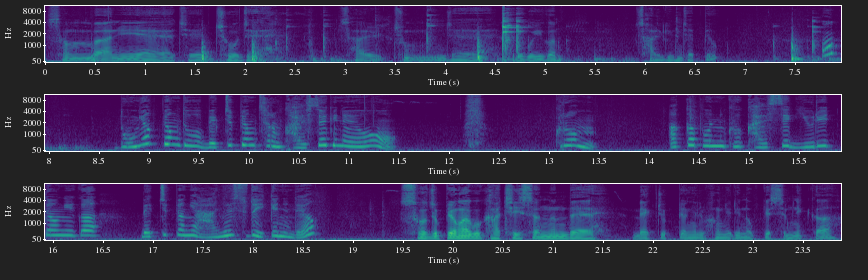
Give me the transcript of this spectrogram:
선반 위에 제초제, 살충제, 그리고 이건 살균제병? 어? 농약병도 맥주병처럼 갈색이네요. 그럼 아까 본 그 갈색 유리덩이가 맥주병이 아닐 수도 있겠는데요? 소주병하고 같이 있었는데 맥주병일 확률이 높겠습니까?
